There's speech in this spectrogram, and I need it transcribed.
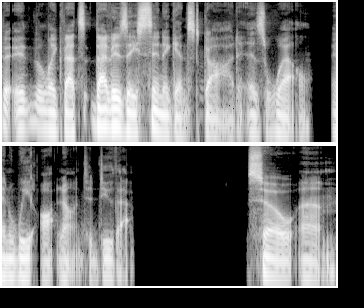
it, like that's that is a sin against God as well, and we ought not to do that. So, um,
